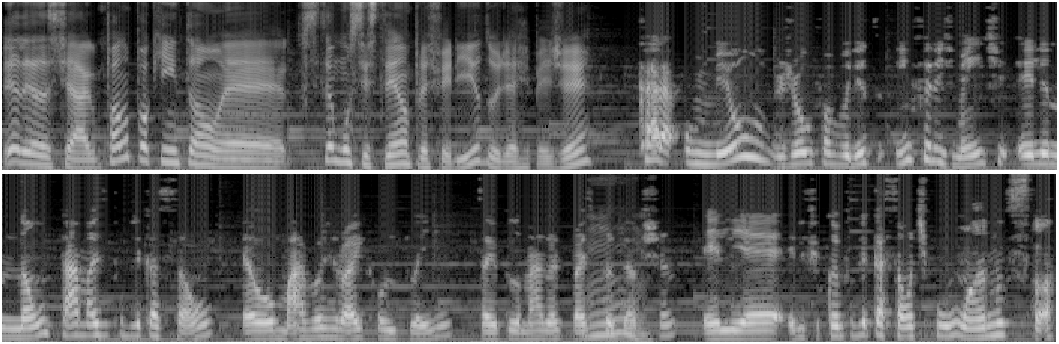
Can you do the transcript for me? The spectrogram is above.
Beleza, Thiago. Fala um pouquinho então. É, você tem algum sistema preferido de RPG? Cara, o meu jogo favorito, infelizmente, ele não tá mais em publicação. É o Marvel Heroic Roleplaying, saiu pelo Marvel Price Hum. Production. Ele é. Ele ficou em publicação, tipo, um ano só.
